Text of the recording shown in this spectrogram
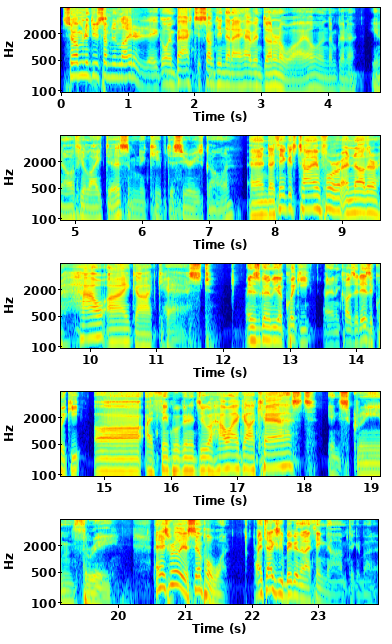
So, I'm going to do something lighter today, going back to something that I haven't done in a while. And I'm going to, you know, if you like this, I'm going to keep the series going. And I think it's time for another How I Got Cast. This is going to be a quickie. And because it is a quickie, uh, I think we're going to do a How I Got Cast in Scream 3. And it's really a simple one. It's actually bigger than I think now. I'm thinking about it.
